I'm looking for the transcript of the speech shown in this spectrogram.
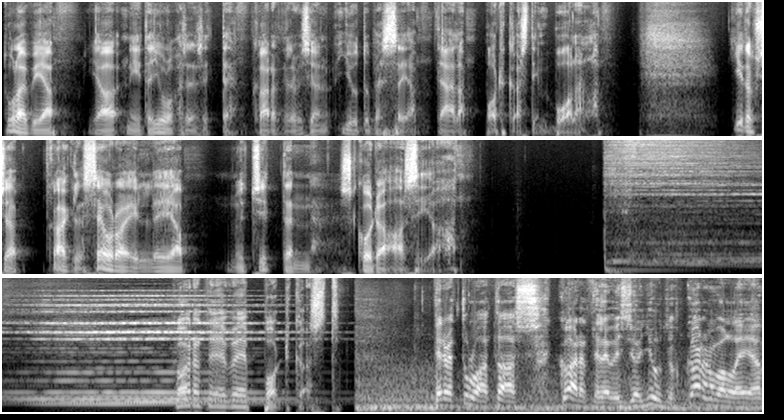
tulevia ja niitä julkaisen sitten Kaara-television YouTubessa ja täällä podcastin puolella. Kiitoksia kaikille seuraajille ja nyt sitten Skoda-asiaa. Kaara TV Podcast. Tervetuloa taas Kaara Television YouTube-kanavalle ja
